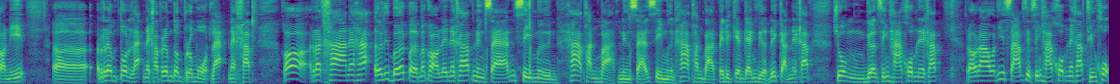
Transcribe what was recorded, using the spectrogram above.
ตอนนี้เเริ่มต้นแล้วนะครับ เริ่มต้นโปรโมทแล้วนะครับ ก็ราคานะฮะ Early Bird เปิดมาก่อนเลยนะครับ 145,000 บาท 145,000 บาท ไปดูเกมแดงเดือดด้วยกันนะครับ ช่วงเดือนสิงหาคมเนี่ยนะครับราวๆวันที่ 30 สิงหาคมนะครับถึง 6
